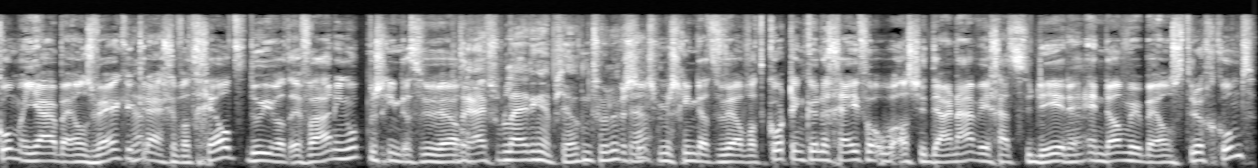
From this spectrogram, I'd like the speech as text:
kom een jaar bij ons werken, krijg je wat geld, doe je wat ervaring op. Misschien dat we wel. Bedrijfsopleiding heb je ook natuurlijk. Precies, ja. misschien dat we wel wat korting kunnen geven als je daarna weer gaat studeren en dan weer bij ons terugkomt.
